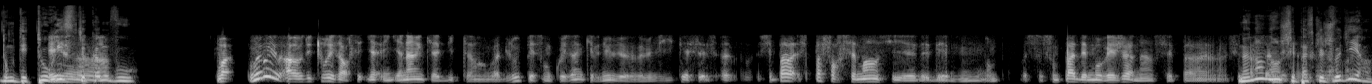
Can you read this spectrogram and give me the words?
Donc des touristes comme vous? Oui, oui, alors des touristes. il y, en a un qui habite en Guadeloupe et son cousin qui est venu le, visiter. C'est pas, pas forcément si des, ce sont pas des mauvais jeunes. Hein, c'est pas. Non, non, non, c'est pas ce que je veux dire.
